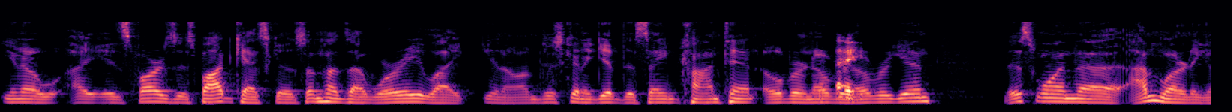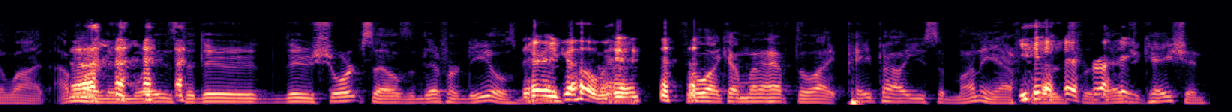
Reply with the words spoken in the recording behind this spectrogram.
you know, I, as far as this podcast goes, sometimes I worry like, you know, I'm just going to give the same content over and over right. and over again. This one, uh, I'm learning a lot. I'm learning ways to do do short sales and different deals. Man. There you go, man. I feel like I'm gonna have to like PayPal you some money afterwards yeah, for right. the education.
